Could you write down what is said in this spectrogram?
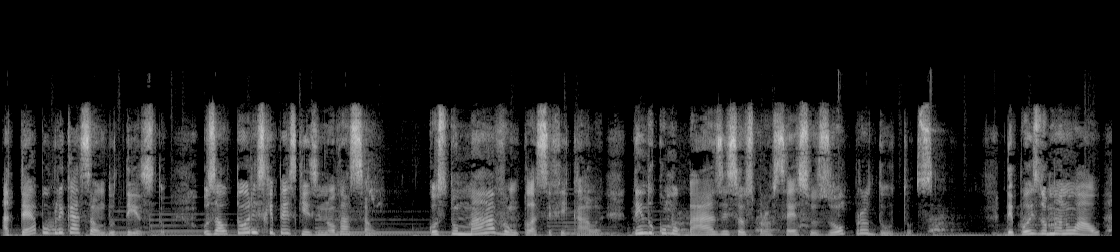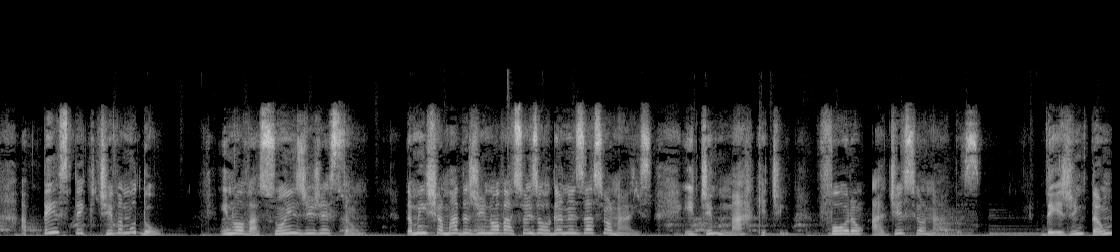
Até a publicação do texto, os autores que pesquisam inovação costumavam classificá-la tendo como base seus processos ou produtos. Depois do manual, a perspectiva mudou. Inovações de gestão também chamadas de inovações organizacionais e de marketing, foram adicionadas. Desde então,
